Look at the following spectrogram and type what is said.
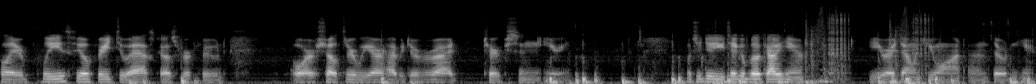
player, please feel free to ask us for food or shelter. We are happy to provide Turks and Erie. What you do, you take a book out of here, you write down what you want, and then throw it in here.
